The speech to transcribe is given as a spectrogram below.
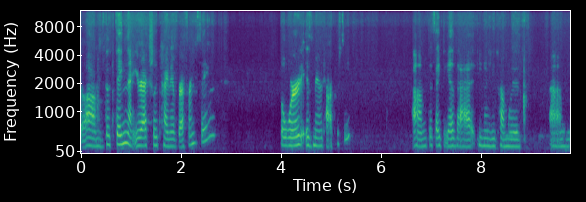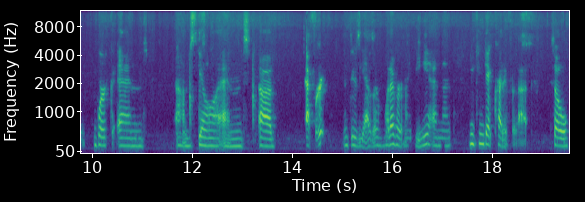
um, the thing that you're actually kind of referencing, the word is meritocracy. Um, this idea that, you know, you come with um, work and um, skill and uh, effort, enthusiasm, whatever it might be, and then you can get credit for that. So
